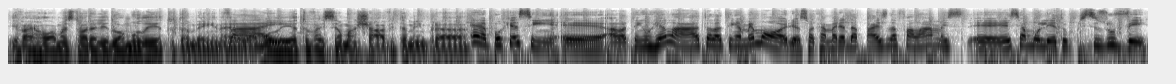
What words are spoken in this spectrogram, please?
E vai rolar uma história ali do amuleto também, né? Vai. O amuleto vai ser uma chave também pra. É, porque assim, é, ela tem um relato, ela tem a memória. Só que a Maria da Paz ainda fala: ah, mas é, esse amuleto eu preciso ver.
